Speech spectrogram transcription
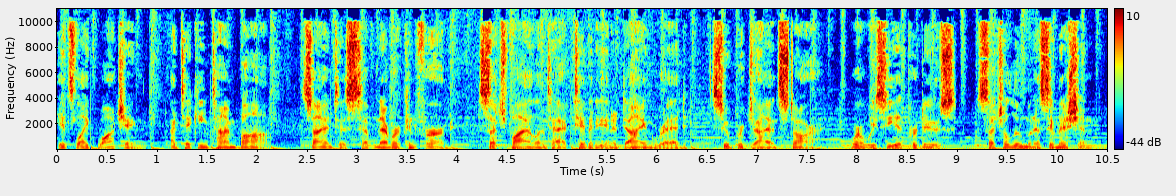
It's like watching, a ticking time bomb, scientists have never confirmed, such violent activity in a dying red, supergiant star, where we see it produce, such a luminous emission,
